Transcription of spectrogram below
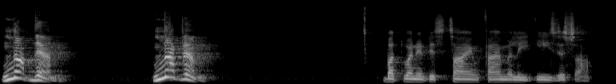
not them. Not them. But when it is time, family eases up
